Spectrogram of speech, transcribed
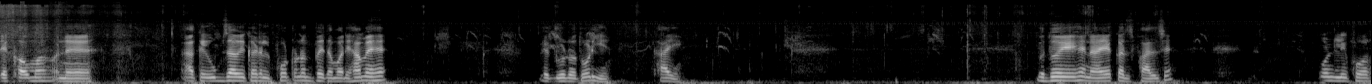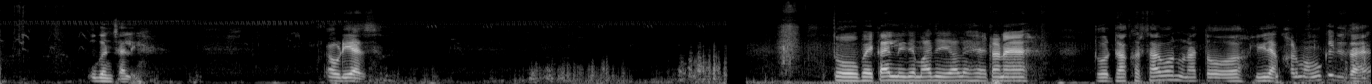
દેખાવમાં અને આ કંઈ ઉપજાવી કાઢેલ ફોટો નથી ભાઈ તમારી સામે છે એક દોડો તોડીએ ખાઈ બધો એ છે ને આ એક જ ફાલ છે. ઓનલી ફોર ઓગણચાલી આવડી આજ. તો ભાઈ કાલની જેમ આજે હાલે છે ટાણે ઢોર ઢાખર સારવાનું, ના તો લીલા ખડમાં મૂકી દીધા હે.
